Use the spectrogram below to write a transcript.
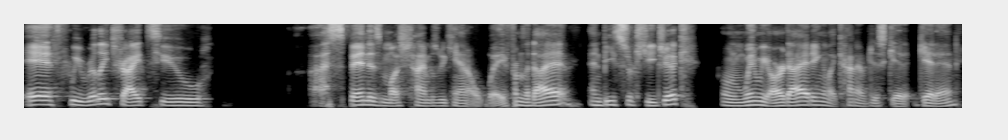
if we really try to uh, spend as much time as we can away from the diet and be strategic when when we are dieting, like kind of just get get in,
